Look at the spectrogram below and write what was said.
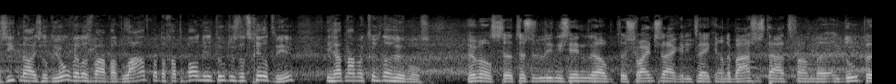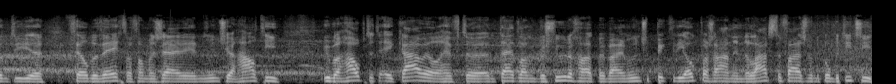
ziet Nigel de Jong weliswaar wat laat. Maar dan gaat de bal niet naartoe. Dus dat scheelt weer. Die gaat namelijk terug naar Hummels. Hummels uh, tussen de linies in loopt uh, Schweinsteiger die twee keer aan de basis staat van een doelpunt die veel beweegt. Waarvan men zei in München haalt hij überhaupt het EK wel. Heeft een tijd lang bestuurder gehad bij Bayern München. Pikte hij ook pas aan in de laatste fase van de competitie.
